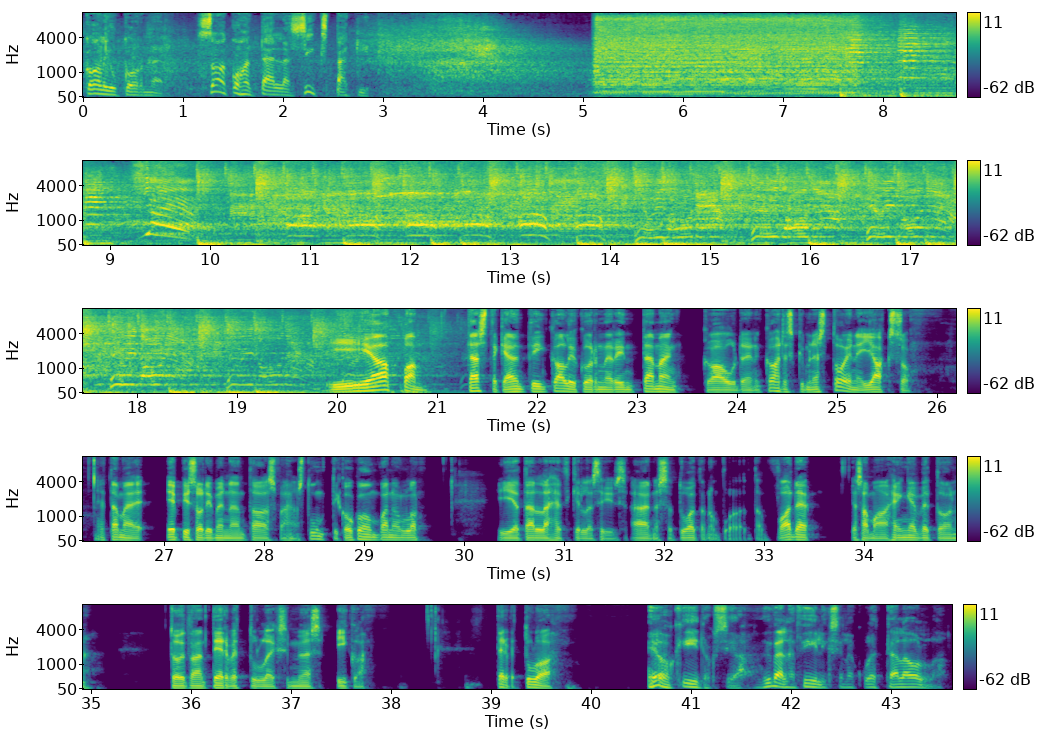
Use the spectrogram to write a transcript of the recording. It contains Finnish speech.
Kaljukorner. Saakohan tällä sixpackin? Japa, tästä käyntiin Kaljukornerin tämän kauden 22. jakso. Ja tämä episodi mennään taas vähän stuntti kokoonpanolla. Ja tällä hetkellä siis äänessä tuotannon puolelta Vade ja samaan hengenvetoon toivotaan tervetulleeksi myös Ika. Tervetuloa. Joo, kiitoksia. Hyvällä fiiliksellä, kuule täällä ollaan.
